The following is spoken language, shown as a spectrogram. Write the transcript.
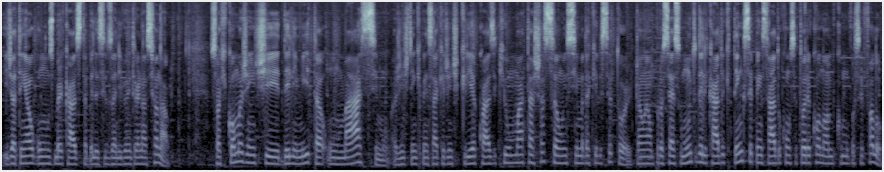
e já tem alguns mercados estabelecidos a nível internacional. Só que como a gente delimita um máximo, a gente tem que pensar que a gente cria quase que uma taxação em cima daquele setor. Então é um processo muito delicado que tem que ser pensado com o setor econômico, como você falou.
